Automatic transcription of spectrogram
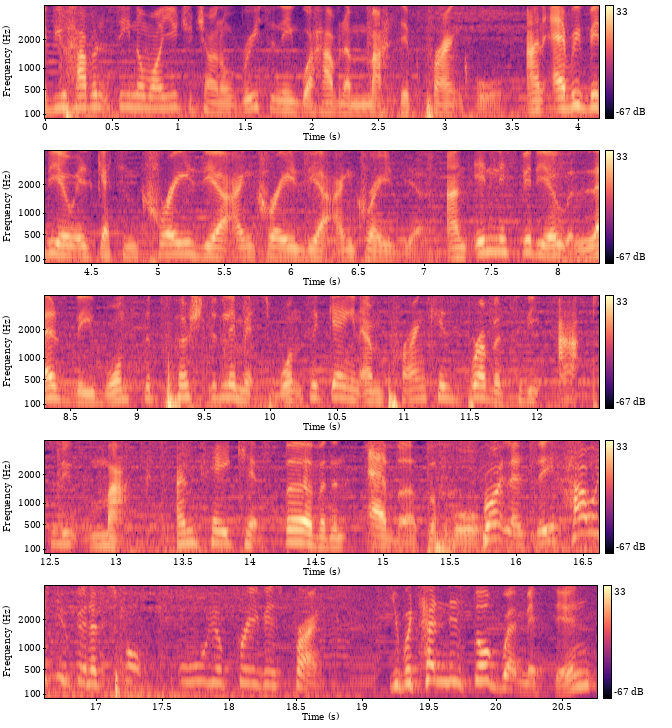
If you haven't seen on my YouTube channel, recently we're having a massive prank war, and every video is getting crazier and crazier and crazier. And in this video, Leslie wanted to push the limits once again and prank his brother to the absolute max, and take it further than ever before. Right, Leslie, how are you going to top all your previous pranks? You pretend his dog went missing,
